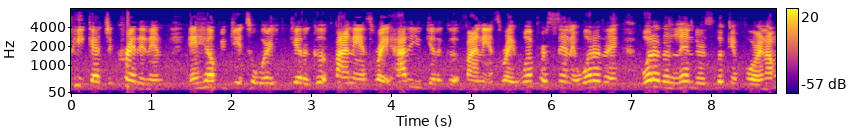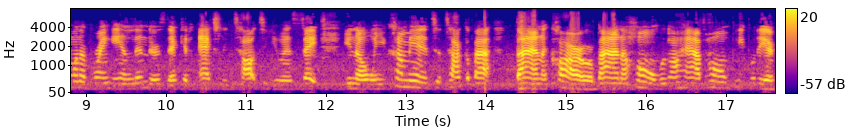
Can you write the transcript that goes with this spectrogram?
peek at your credit and and help you get to where you can get a good finance rate. How do you get a good finance rate? What percentage? What are the what are the lenders looking for? And I'm going to bring in lenders that can actually talk to you and say, you know, when you come in to talk about buying a car or buying a home. We're going to have home people there.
